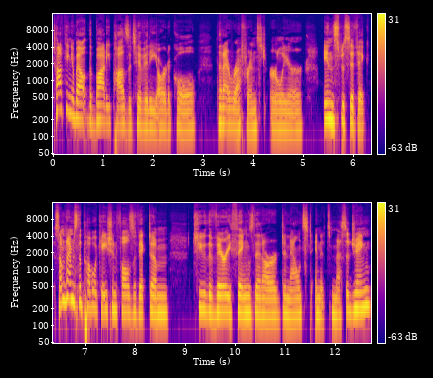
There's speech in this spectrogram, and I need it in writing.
Talking about the body positivity article that I referenced earlier in specific, sometimes the publication falls a victim to the very things that are denounced in its messaging.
